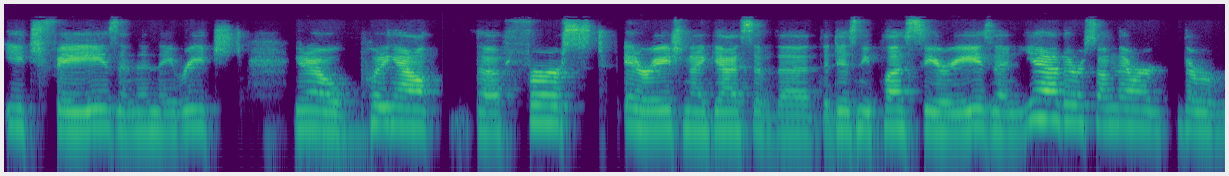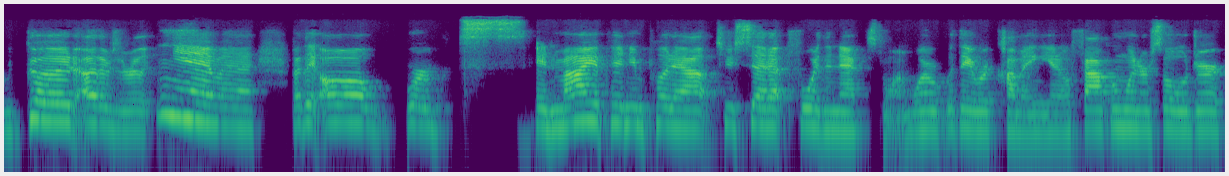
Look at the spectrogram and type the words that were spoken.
each phase. And then they reached, you know, putting out the first iteration, I guess, of the the Disney Plus series. And yeah, there were some that were that were good, others were like, yeah, but they all were in my opinion, put out to set up for the next one where they were coming, you know, Falcon Winter Soldier,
